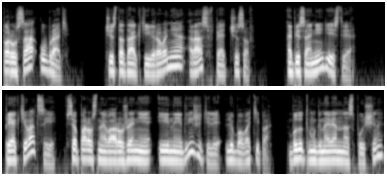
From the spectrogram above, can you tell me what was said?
Паруса убрать. Частота активирования раз в 5 часов. Описание действия. При активации все парусное вооружение и иные движители любого типа будут мгновенно спущены,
